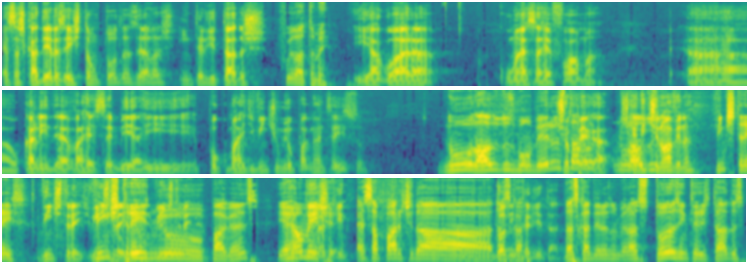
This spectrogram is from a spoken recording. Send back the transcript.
Essas cadeiras aí estão todas elas interditadas. Fui lá também. E agora, com essa reforma, a, o Canindé vai receber aí pouco mais de 21 mil pagantes, é isso? No laudo dos bombeiros. Deixa eu pegar. Acho que é 29, dos... né? 23. 23. 23, 23 mil 23 pagantes. E é realmente, essa parte da, das, ca... das, cadeiras numeradas, todas interditadas.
